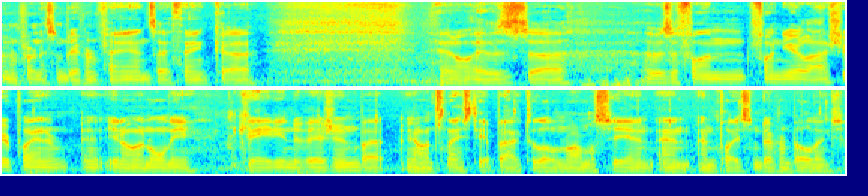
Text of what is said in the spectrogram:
in front of some different fans. I think uh, you know it was uh, it was a fun fun year last year playing in, you know in only Canadian division, but you know it's nice to get back to a little normalcy and, and, and play some different buildings.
